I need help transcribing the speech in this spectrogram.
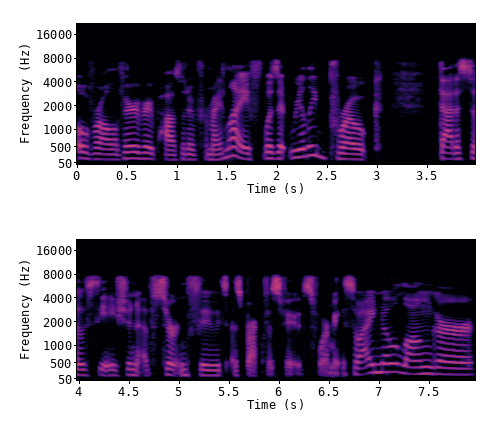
overall very very positive for my life, was it really broke that association of certain foods as breakfast foods for me. So I no longer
